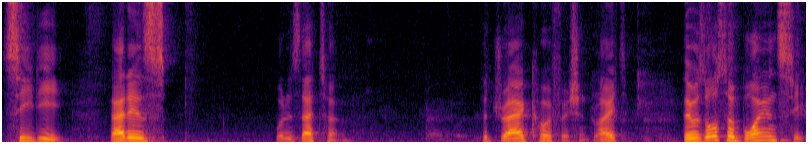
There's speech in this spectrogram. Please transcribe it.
CD. That is, what is that term? The drag coefficient, right? There was also buoyancy.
